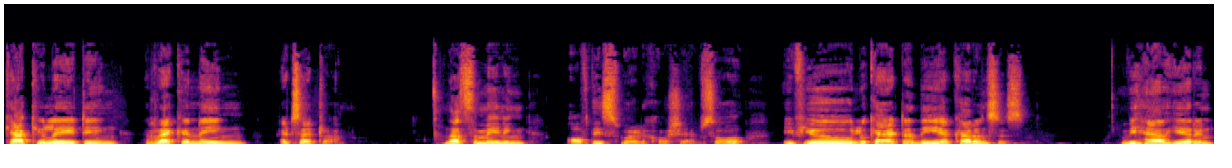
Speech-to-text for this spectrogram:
calculating, reckoning, etc. That's the meaning of this word Hoshev. So if you look at the occurrences we have here in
